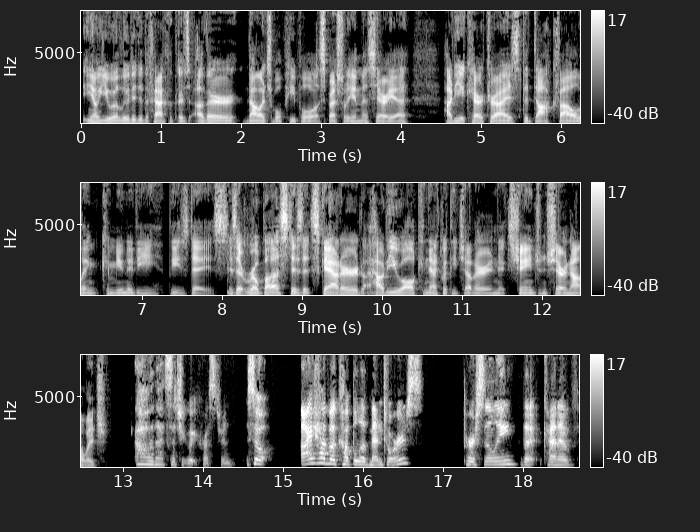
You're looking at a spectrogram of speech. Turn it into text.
You know, you alluded to the fact that there's other knowledgeable people, especially in this area. How do you characterize the dock fouling community these days? Is it robust? Is it scattered? How do you all connect with each other and exchange and share knowledge? Oh, that's such a great question. So I have a couple of mentors personally that kind of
